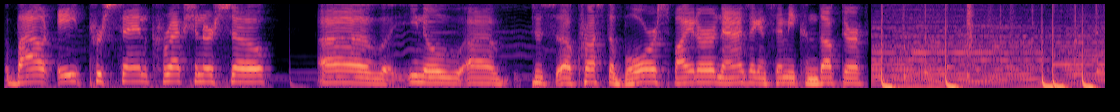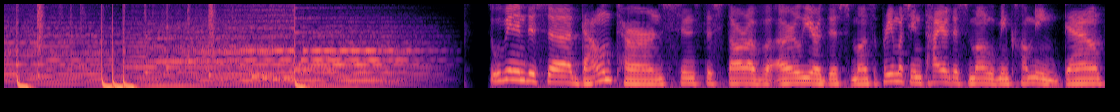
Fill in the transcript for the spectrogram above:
about 8% correction or so. Uh, you know, uh, just across the board, Spider, Nasdaq, and Semiconductor. So we've been in this uh, downturn since the start of earlier this month. So pretty much entire this month we've been coming down,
